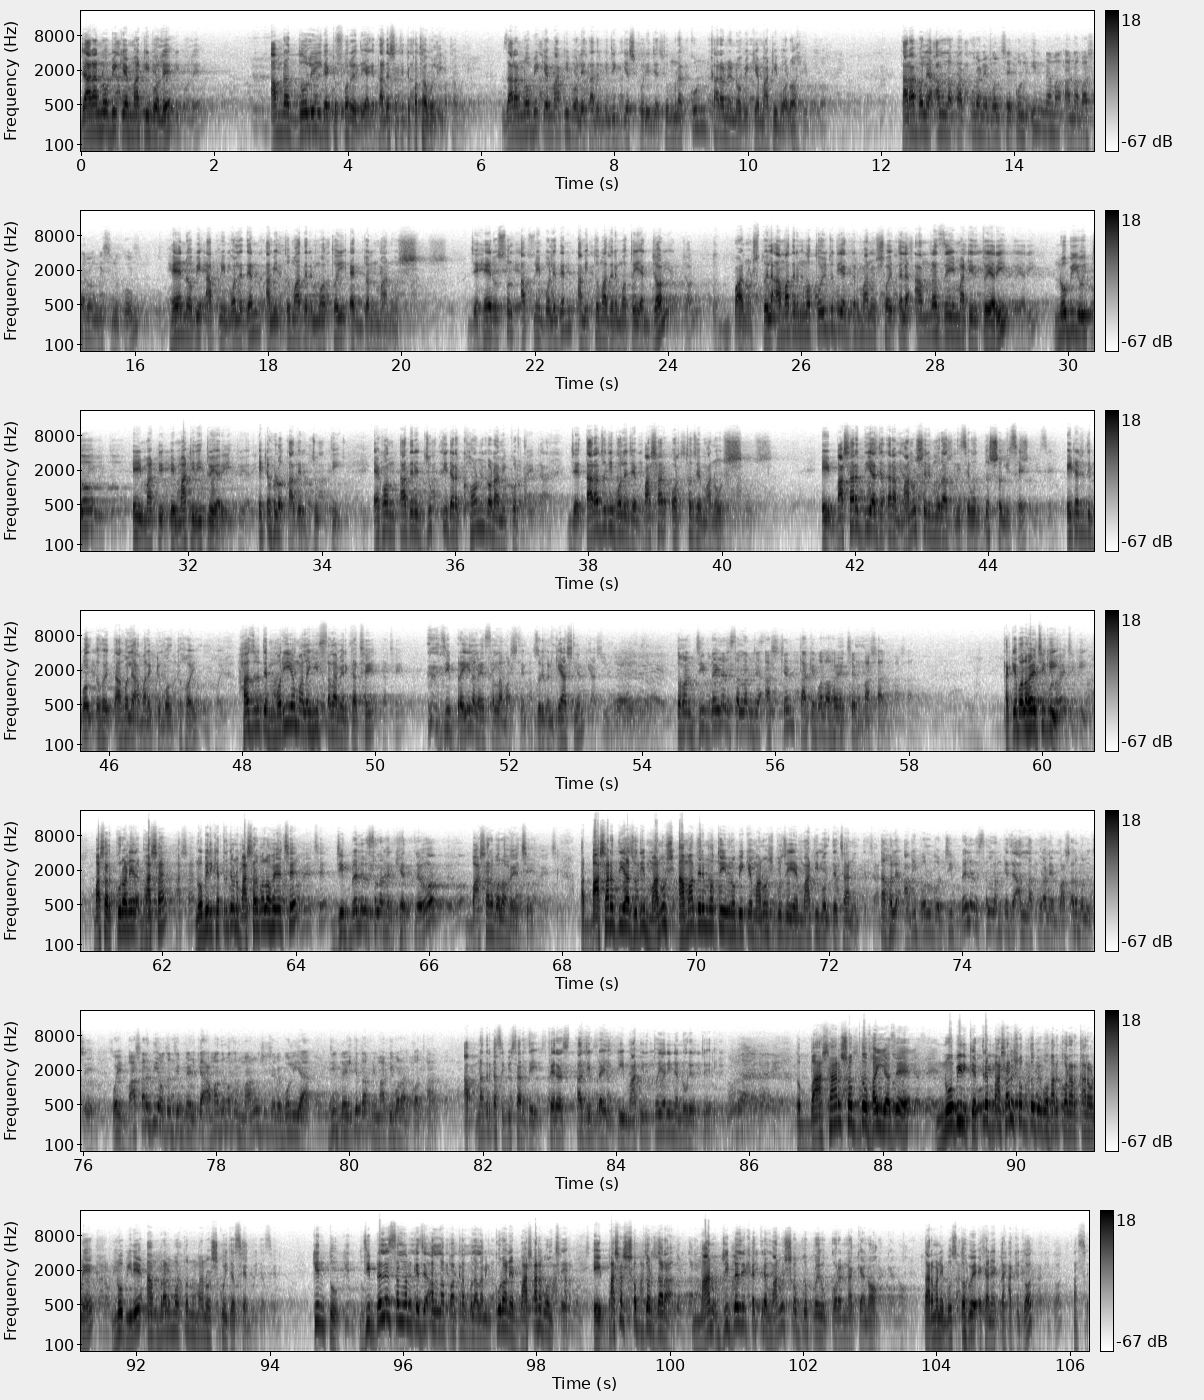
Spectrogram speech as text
যারা নবীকে মাটি বলে, আমরা দলিল একটু ফরে দিই, আগে তাদের সাথে একটু কথা বলি। যারা নবীকে মাটি বলে, তাদেরকে জিজ্ঞেস করি যে, তোমরা কোন কারণে নবীকে মাটি বলো? তারা বলে, আল্লাহ পাক কোরআনে বলছে, কুল ইন্নামা আনা বাশারুন মিসলুকুম। হে নবী, আপনি বলে দেন, আমি তোমাদের মতোই একজন মানুষ। যে, হে রসুল, আপনি বলে দেন, আমি তোমাদের মতোই একজন মানুষ। তাহলে আমাদের মতোই যদি একজন মানুষ হয়, তাহলে আমরা যে এই মাটির তৈরি নবী ওই তো এই মাটি, এই মাটিরই তৈরি এটা হলো তাদের যুক্তি। এখন তাদের যুক্তিটার খণ্ডন আমি করতে যে তারা যদি বলে যে বাসার অর্থ যে মানুষ, এই বাসার দিয়া যে তারা মানুষের মুরাদ নিছে, উদ্দেশ্য নিছে, এটা যদি বলতে হয়, তাহলে আমার একটু বলতে হয়। হজরতে মরিয়ম আলহি সালামের কাছে জিব্রাইল আলাইসাল্লাম আসলেন। জরিখন কে আসলেন? তখন জিব্রাইল আলাইসাল্লাম যে আসছেন, তাকে বলা হয়েছে বাসার। তাকে বলা হয়েছে কি? বাসার কোরআনের ভাষা। নবীর ক্ষেত্রে যেমন বাসার বলা হয়েছে, জিব্রাইল সাল্লামের ক্ষেত্রেও বাসার বলা হয়েছে। আর বাসার দিয়া যদি মানুষ আমাদের মতোই নবীকে মানুষ বুঝে মাটি বলতে চান, তাহলে আমি বলব জিব্রাইল সাল্লামকে যে আল্লাহ কোরআনে বাসার বলেছে, ওই বাসার দিয়েও তো জিব্রাইলকে আমাদের মতন মানুষ হিসেবে বলিয়া জিব্রাইলকে তো আপনি মাটি বলার কথা। আপনাদের কাছে বিচার দেই, ফেরেশতা জিব্রাইল কি মাটির তৈরি না নূরের তৈরি তো বাসার শব্দ ভাইয়া যে নবীর ক্ষেত্রে বাসার শব্দ ব্যবহার করার কারণে নবীরে আমরার মতন মানুষ কইতেছেন। কিন্তু জিব্রাইল সাল্লামকে যে আল্লাহ পাক রাব্বুল আলামিন কোরআনে বাসার বলছে, এই বাসার শব্দের দ্বারা মানুষ জিব্রাইলের ক্ষেত্রে মানুষ শব্দ প্রয়োগ করেন না কেন? তার মানে বুঝতে হবে এখানে একটা হাকিকত আছে।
